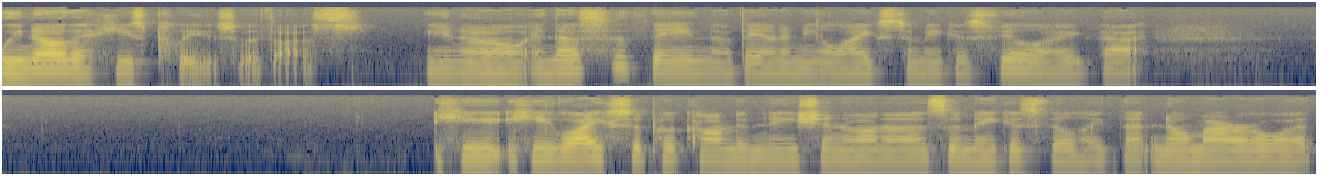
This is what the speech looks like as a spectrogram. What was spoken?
we know that He's pleased with us, you know, and that's the thing that the enemy likes to make us feel like that. He he likes to put condemnation on us and make us feel like that no matter what,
